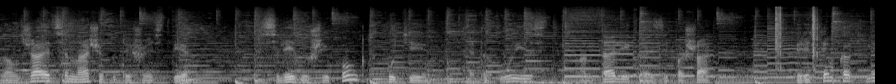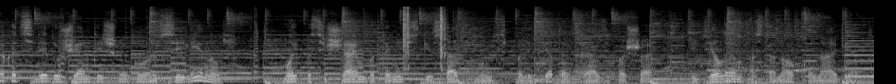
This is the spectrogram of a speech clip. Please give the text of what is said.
Продолжается наше путешествие. Следующий пункт пути – это уезд Анталии Газипаша. Перед тем, как ехать в следующий античный город Селинус, мы посещаем ботанический сад муниципалитета Газипаша и делаем остановку на обед.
